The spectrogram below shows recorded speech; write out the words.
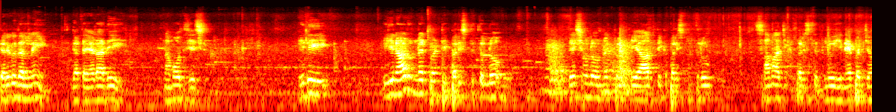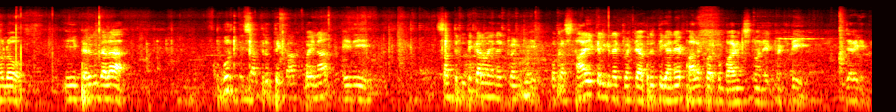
పెరుగుదలని గత ఏడాది నమోదు చేసింది. ఇది ఈనాడు ఉన్నటువంటి పరిస్థితుల్లో దేశంలో ఉన్నటువంటి ఆర్థిక పరిస్థితులు సామాజిక పరిస్థితులు ఈ నేపథ్యంలో ఈ పెరుగుదల పూర్తి సంతృప్తి కాకపోయినా ఇది సంతృప్తికరమైనటువంటి ఒక స్థాయి కలిగినటువంటి అభివృద్ధిగానే పాలకవర్గం భావించడం అనేటువంటిది జరిగింది.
